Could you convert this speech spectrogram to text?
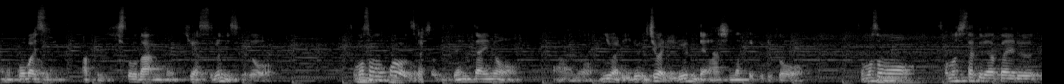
あの購買数アップに効きそうだみたいな気がするんですけど、そもそもフォロー使う人って全体のあの2割いる、1割いるみたいな話になってくると、そもそもその施策で与える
